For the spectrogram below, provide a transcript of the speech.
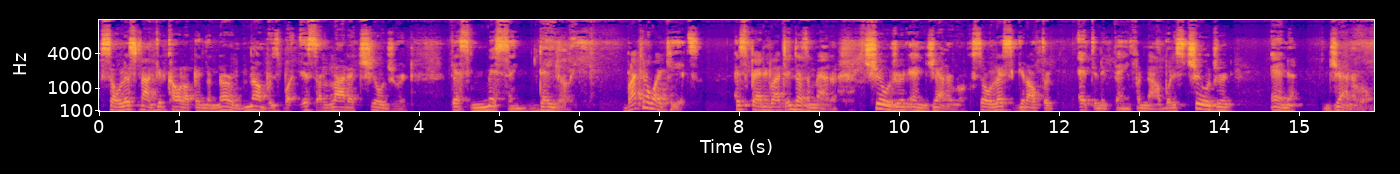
So let's not get caught up in the numbers, but it's a lot of children that's missing daily black and white kids, Hispanic, Latin, it doesn't matter. Children in general. So let's get off the ethnic thing for now, but it's children in general.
